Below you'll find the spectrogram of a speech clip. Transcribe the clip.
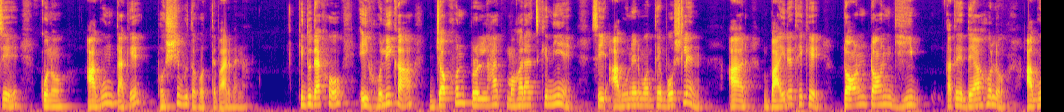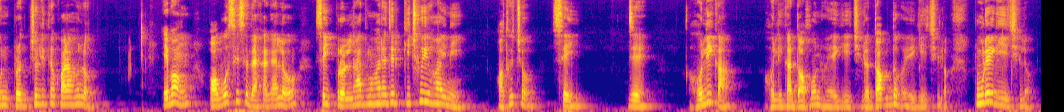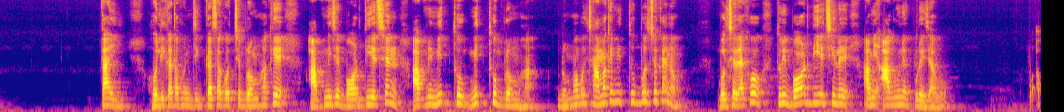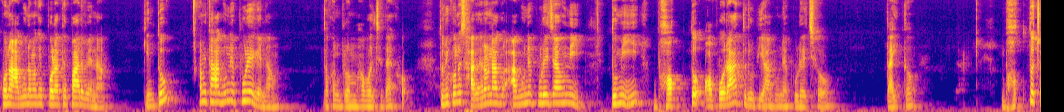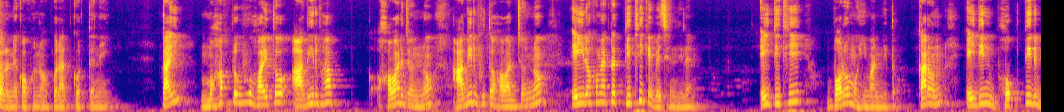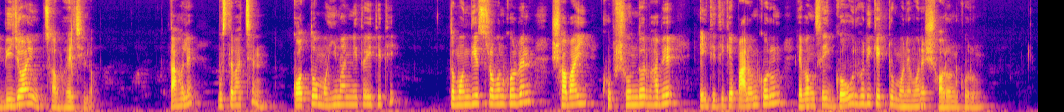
যে কোনো আগুন তাকে ভস্মীভূত করতে পারবে না। কিন্তু দেখো, এই হোলিকা যখন প্রহ্লাদ মহারাজকে নিয়ে সেই আগুনের মধ্যে বসলেন আর বাইরে থেকে টন টন ঘি তাতে দেয়া হলো, আগুন প্রজ্বলিত করা হলো এবং অবশেষে দেখা গেল সেই প্রহ্লাদ মহারাজের কিছুই হয়নি। অথচ সেই যে হোলিকা হোলিকা দহন হয়ে গিয়েছিল, দগ্ধ হয়ে গিয়েছিল, পুড়ে গিয়েছিল। তাই হোলিকা তখন জিজ্ঞাসা করছে ব্রহ্মাকে, আপনি যে বর দিয়েছেন, আপনি মিথ্যুক মিথ্যুক ব্রহ্মা। ব্রহ্মা বলছে, আমাকে মিথ্যুক বলছো কেন? বলছে, দেখো, তুমি বর দিয়েছিলে, আমি আগুনে পুড়ে যাব। কোনো আগুন আমাকে পোড়াতে পারবে না। কিন্তু আমি তো আগুনে পুড়ে গেলাম। তখন ব্রহ্মা বলছে, দেখো, তুমি কোনো সাধারণ আগু- আগুনে পুড়ে যাওনি। তুমি ভক্ত অপরাধ রূপী আগুনে পুড়েছ। তাই তো ভক্ত চরণে কখনো অপরাধ করতে নেই। তাই মহাপ্রভু হয়তো আবির্ভাব হওয়ার জন্য, আবির্ভূত হওয়ার জন্য এই রকম একটা তিথিকে বেছে নিলেন। এই তিথি বড় মহিমান্বিত। কারণ এই দিন ভক্তির বিজয় উৎসব হয়েছিল। তাহলে বুঝতে পারছেন কত মহিমান্বিত এই তিথি? তো মন দিয়ে শ্রবণ করবেন, সবাই খুব সুন্দরভাবে এই তিথিকে পালন করুন এবং সেই গৌর হরিকে একটু মনে মনে স্মরণ করুন।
